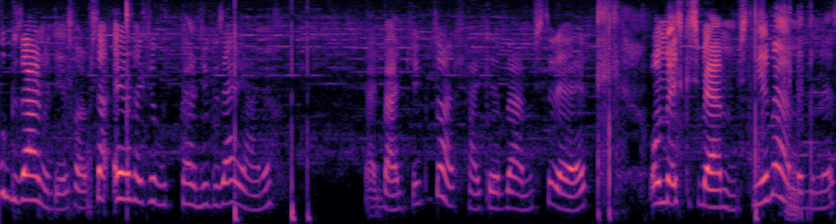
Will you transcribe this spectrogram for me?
Bu güzel mi diye sormuşlar. Evet arkadaşlar bence güzel yani. Yani bence güzel. Herkes beğenmiştir evet. 15 kişi beğenmemiş. Niye beğenmediniz?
